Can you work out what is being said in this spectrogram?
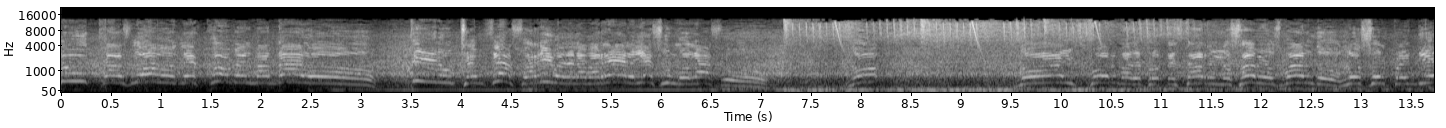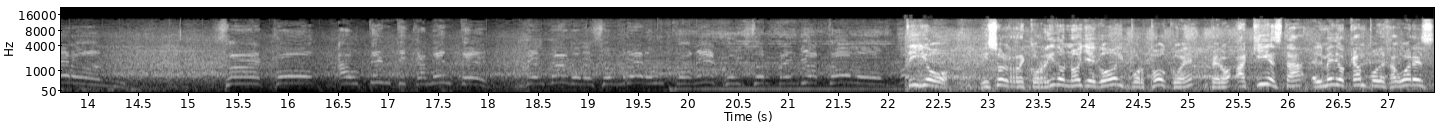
Lucas Lobos le come el mandado. Tira un chanflazo arriba de la barrera y hace un golazo. No, no hay forma de protestar y lo sabe Osvaldo. Lo sorprendieron. Sacó auténticamente del mago de sombrero un conejo y sorprendió a todos. Castillo hizo el recorrido, no llegó y por poco, ¿eh? Pero aquí está el medio campo de Jaguares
